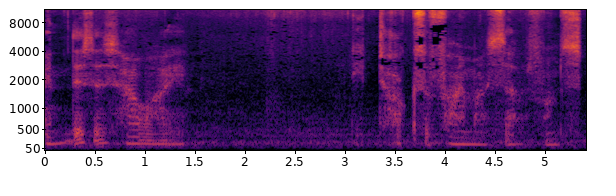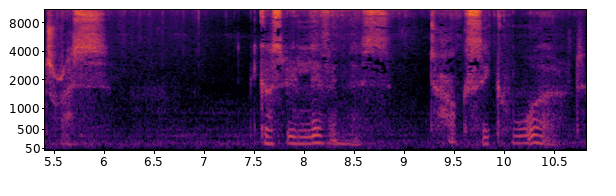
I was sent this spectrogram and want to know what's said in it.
And this is how I detoxify myself from stress. Because we live in this toxic world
